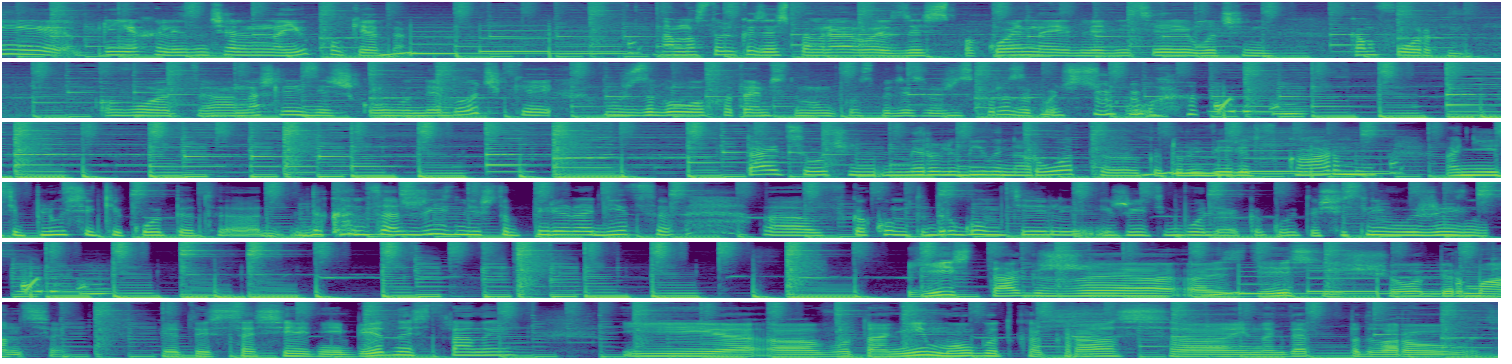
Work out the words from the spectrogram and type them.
Мы приехали изначально на юг Пукета. Нам настолько здесь понравилось, здесь спокойно и для детей очень комфортно. Вот, а нашли здесь школу для дочки. Мы уже за голову хватаемся, думаем, господи, уже скоро закончится школа. Тайцы очень миролюбивый народ, э, который верит в карму. Они эти плюсики копят э, до конца жизни, чтобы переродиться э, в каком-то другом теле и жить более какую-то счастливую жизнь. Есть также здесь еще берманцы. Это из соседней бедной страны. И вот они могут как раз иногда подворовывать.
